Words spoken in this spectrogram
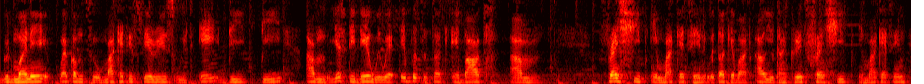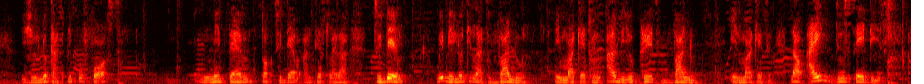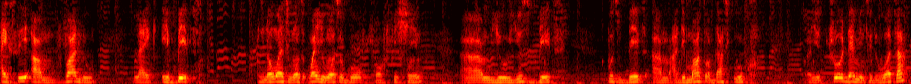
Good morning. Welcome to marketing series with ADP. Um, yesterday we were able to talk about um, friendship in marketing. We talk about how you can create friendship in marketing. You should look at people first, meet them, talk to them, and things like that. Today we'll be looking at value in marketing. How do you create value in marketing? Now I do say this. I see um value like a bait you know when you want to, when you want to go for fishing um, you use bait put bait um, at the mouth of that hook and you throw them into the water.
